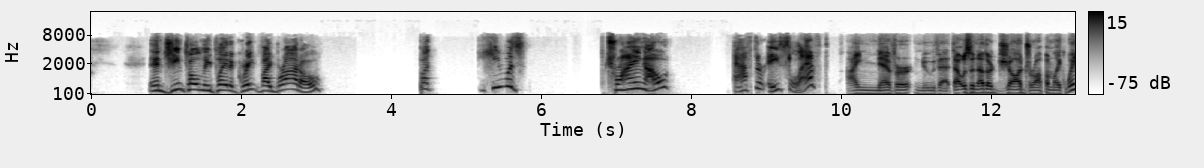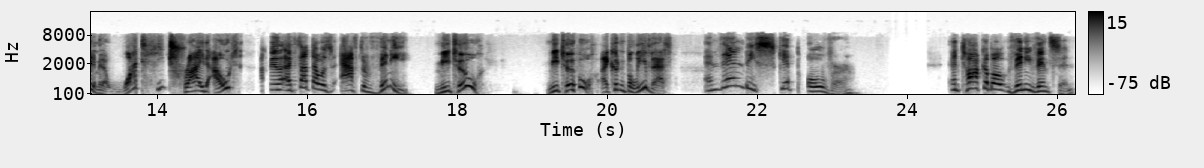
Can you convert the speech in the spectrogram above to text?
and Gene told me he played a great vibrato, but he was trying out after Ace left. I never knew that. That was another jaw drop. I'm like, wait a minute, what? He tried out? I mean, I thought that was after Vinny, Me too. Me too. I couldn't believe that. and then they skip over and talk about Vinnie Vincent.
